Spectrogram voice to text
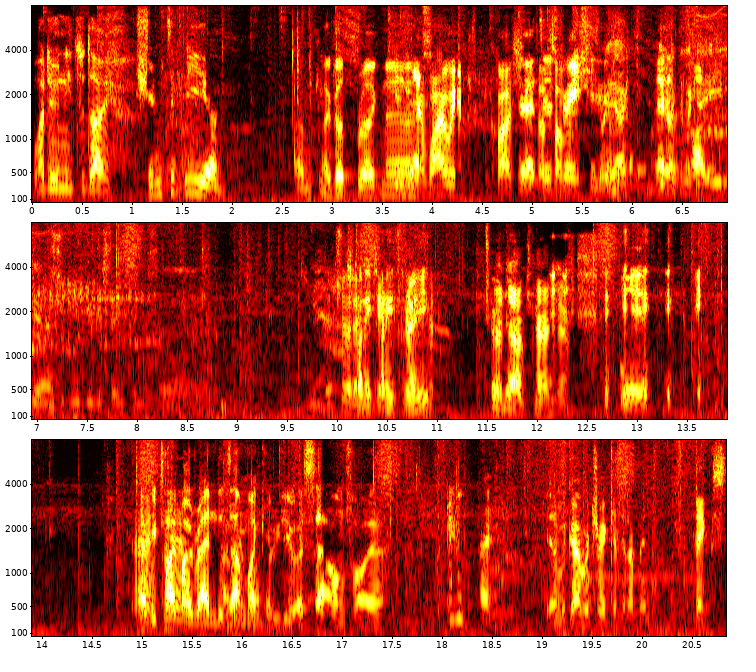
Why do you need to die? Shouldn't it be? Um, I'm I got pregnant. yeah, why are we asking questions? That's all. She's acting like an alien. She would do the same thing as. Uh... 2023. Good job, that. Every time I render I down, my computer set on fire. Yeah, let me grab a drink and then I'm in Thanks.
